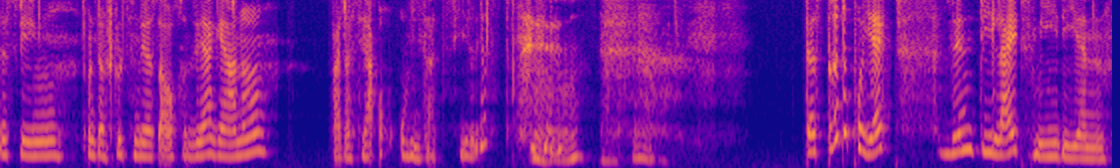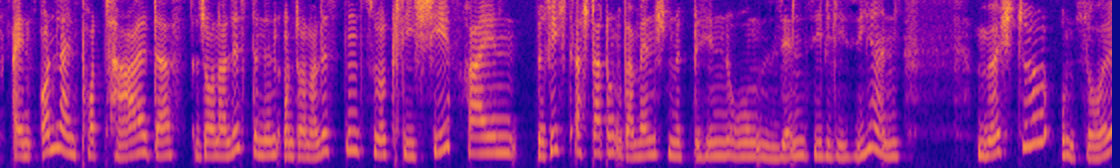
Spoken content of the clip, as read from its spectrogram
Deswegen unterstützen wir es auch sehr gerne, weil das ja auch unser Ziel ist. Mhm, genau. Das dritte Projekt sind die Leitmedien, ein Online-Portal, das Journalistinnen und Journalisten zur klischeefreien Berichterstattung über Menschen mit Behinderung sensibilisieren möchte und soll.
